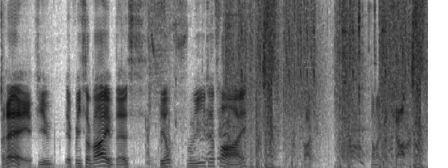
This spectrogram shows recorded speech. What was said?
But hey, if you if we survive this, feel free to fly. Fuck. Got my best shot.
